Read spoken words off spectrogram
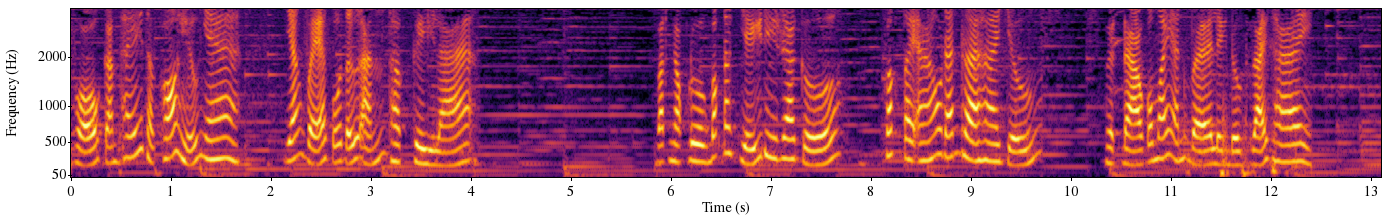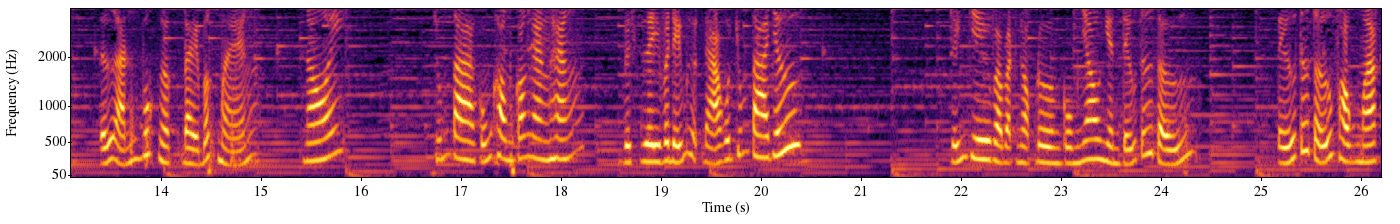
phổ cảm thấy thật khó hiểu nha, dáng vẻ của tử ảnh thật kỳ lạ. Bạch Ngọc Đường bất đắc dĩ đi ra cửa, phất tay áo đánh ra hai chưởng. Huyệt đạo có mấy ảnh vệ liền được giải khai. Tử ảnh vuốt ngực đầy bất mãn, nói Chúng ta cũng không có ngăn hắn, việc gì phải điểm huyệt đạo của chúng ta chứ? Triển Chiêu và Bạch Ngọc Đường cùng nhau nhìn tiểu tứ tử. Tiểu tứ tử phòng mặt,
